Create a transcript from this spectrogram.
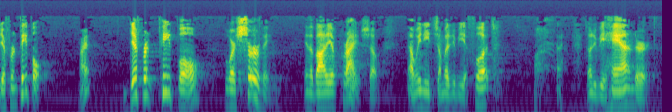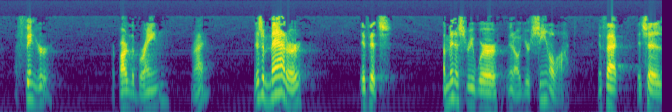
different people. Right? different people who are serving in the body of Christ. So, you know, we need somebody to be a foot, somebody to be a hand or a finger or part of the brain, right? It doesn't matter if it's a ministry where, you know, you're seen a lot. In fact, it says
